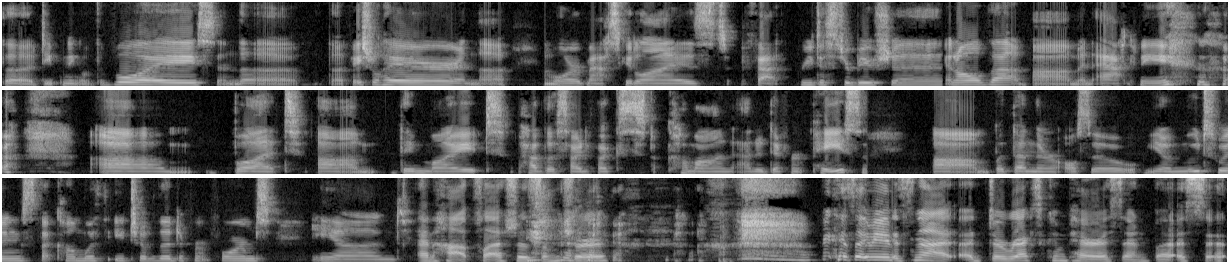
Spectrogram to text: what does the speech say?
the deepening of the voice and the the facial hair and the more masculinized fat redistribution and all of that, um, and acne. um, but um, they might have those side effects come on at a different pace. Um, but then there are also, you know, mood swings that come with each of the different forms, and and hot flashes. I'm sure. because I mean, it's not a direct comparison, but a,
